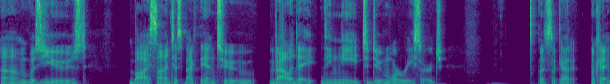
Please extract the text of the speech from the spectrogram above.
um, was used by scientists back then to validate the need to do more research. Let's look at it. Okay,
